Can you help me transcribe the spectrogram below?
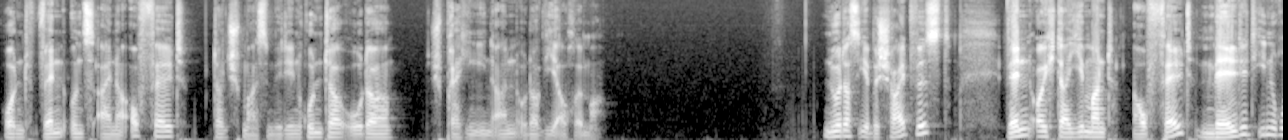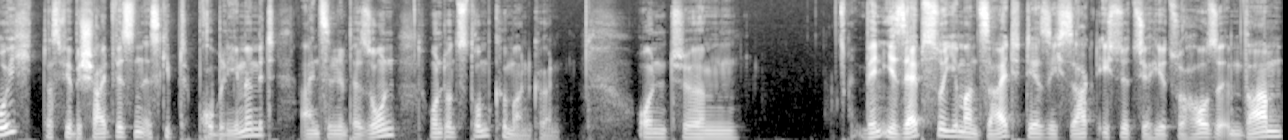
Und wenn uns einer auffällt, dann schmeißen wir den runter oder sprechen ihn an oder wie auch immer. Nur, dass ihr Bescheid wisst. Wenn euch da jemand auffällt, meldet ihn ruhig, dass wir Bescheid wissen, es gibt Probleme mit einzelnen Personen und uns drum kümmern können. Und ähm, wenn ihr selbst so jemand seid, der sich sagt, ich sitze ja hier zu Hause im Warmen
